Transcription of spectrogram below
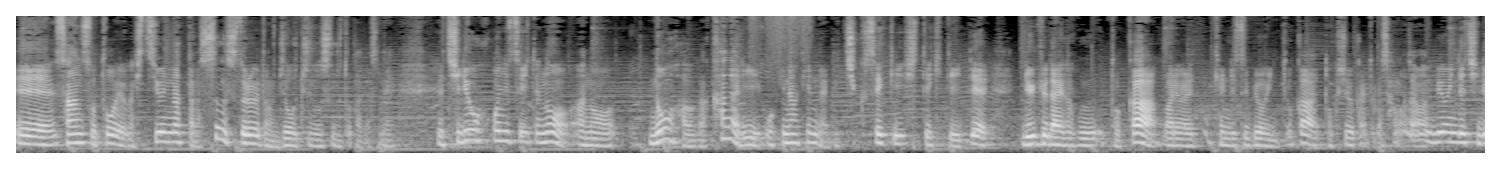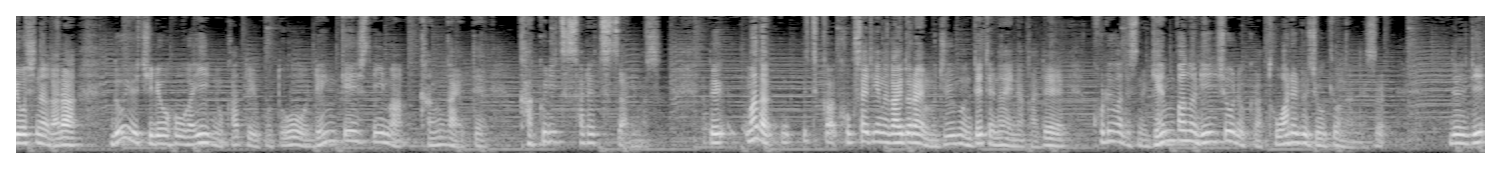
えー、酸素投与が必要になったらすぐステロイドの常駐をするとかですね。治療法についてのあのノウハウがかなり沖縄県内で蓄積してきていて琉球大学とか我々県立病院とか特集会とかさまざまな病院で治療しながらどういう治療法がいいのかということを連携して今考えて確立されつつあります。でまだ国際的なガイドラインも十分出てない中でこれはですね現場の臨床力が問われる状況なんです。で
